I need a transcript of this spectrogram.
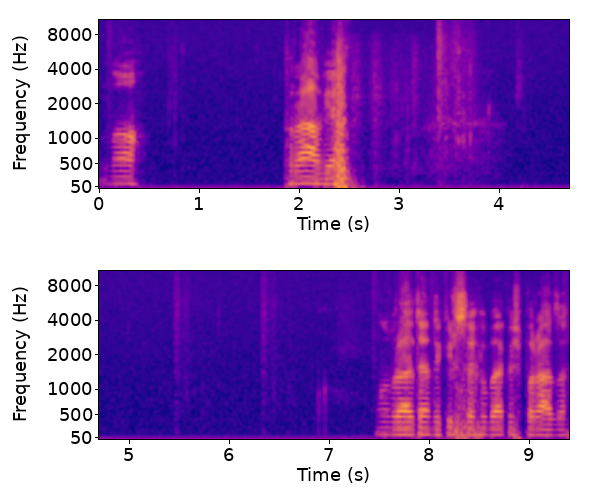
No. Prawie. Dobra, ale tędy już sobie chyba jakoś poradzę.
